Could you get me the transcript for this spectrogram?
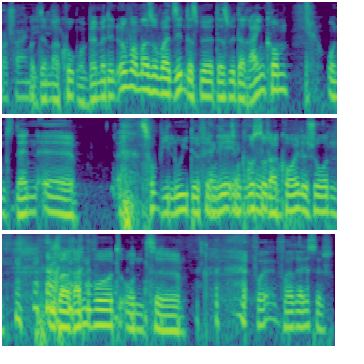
Wahrscheinlich. Und dann nicht. mal gucken. Und wenn wir dann irgendwann mal so weit sind, dass wir, dass wir da reinkommen und dann äh, so wie Louis de Finet in Brust oder. Keule schon überrannt wird und äh, Voll, voll realistisch.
